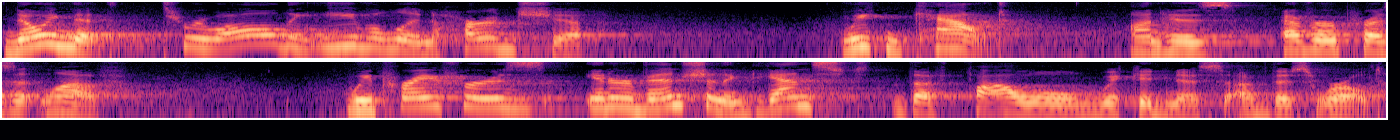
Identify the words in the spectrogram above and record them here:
knowing that through all the evil and hardship, we can count on his ever present love. We pray for his intervention against the foul wickedness of this world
